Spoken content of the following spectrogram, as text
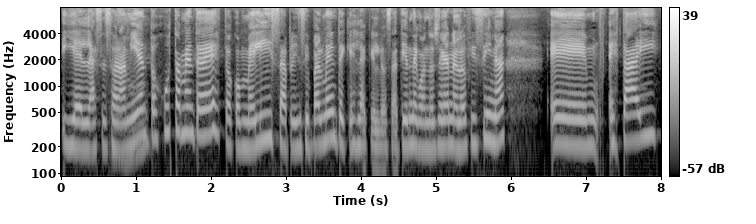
y el asesoramiento justamente de esto, con Melisa principalmente, que es la que los atiende cuando llegan a la oficina, eh, está ahí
